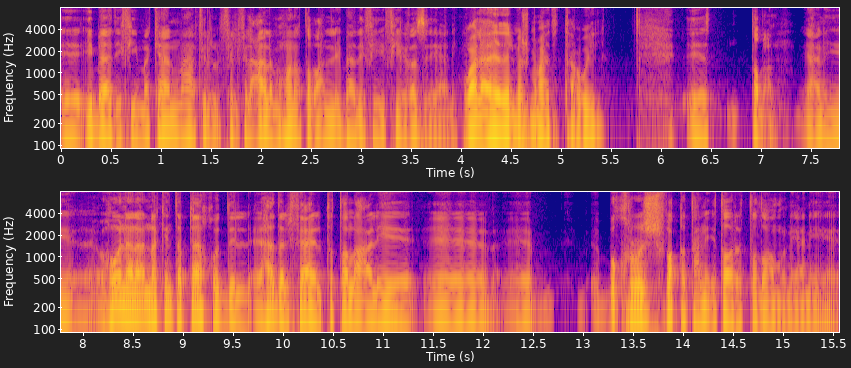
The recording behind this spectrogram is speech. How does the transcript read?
آه، إبادة في مكان ما في في العالم هنا طبعا الإبادة في في غزة يعني. وعلى هذه المجموعات التعويل؟ آه، طبعا. يعني هنا لأنك أنت بتاخذ هذا الفعل بتطلع عليه آه، بخرج فقط عن إطار التضامن. يعني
